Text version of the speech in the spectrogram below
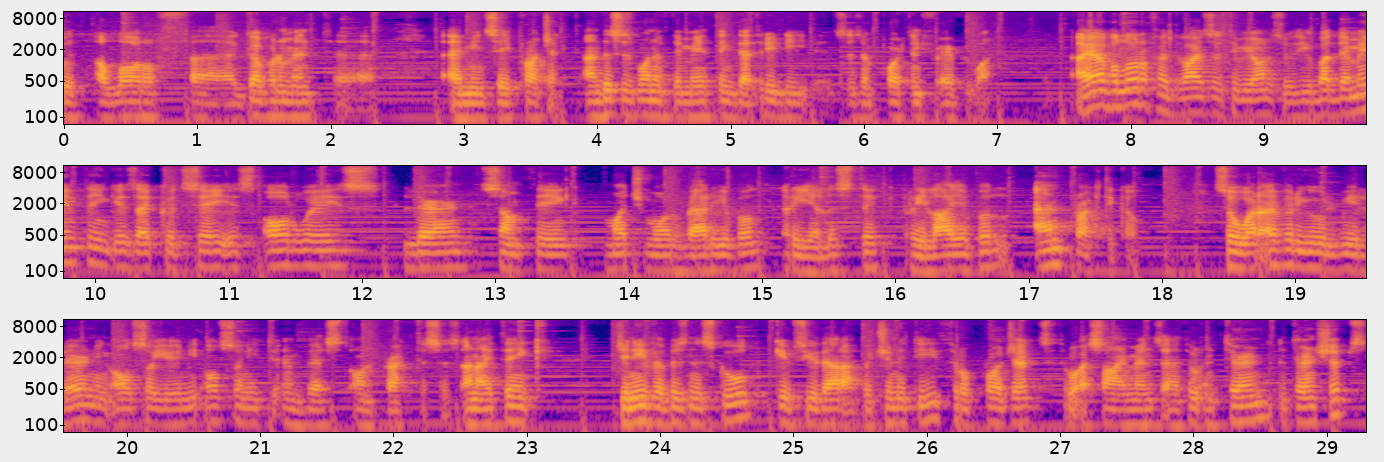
with a lot of uh, government uh, I mean, say project. And this is one of the main things that really is, is important for everyone. I have a lot of advices to be honest with you, but the main thing is I could say is always learn something much more valuable, realistic, reliable, and practical. So whatever you will be learning, also you need, also need to invest on practices. And I think Geneva Business School gives you that opportunity through projects, through assignments, and through intern internships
